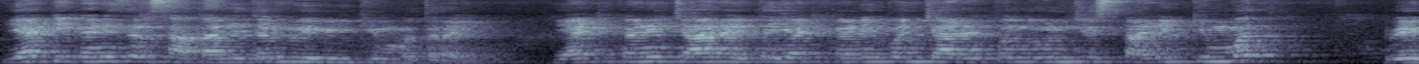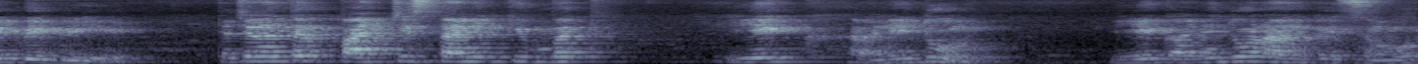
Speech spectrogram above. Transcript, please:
या ठिकाणी जर सात आली तर वेगळी किंमत राहील. या ठिकाणी चार येतं या ठिकाणी पण चार येत. पण दोनची स्थानिक किंमत वेगवेगळी आहे. त्याच्यानंतर पाचची स्थानिक किंमत एक आणि दोन. एक आणि दोन अंक आहेत समोर.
